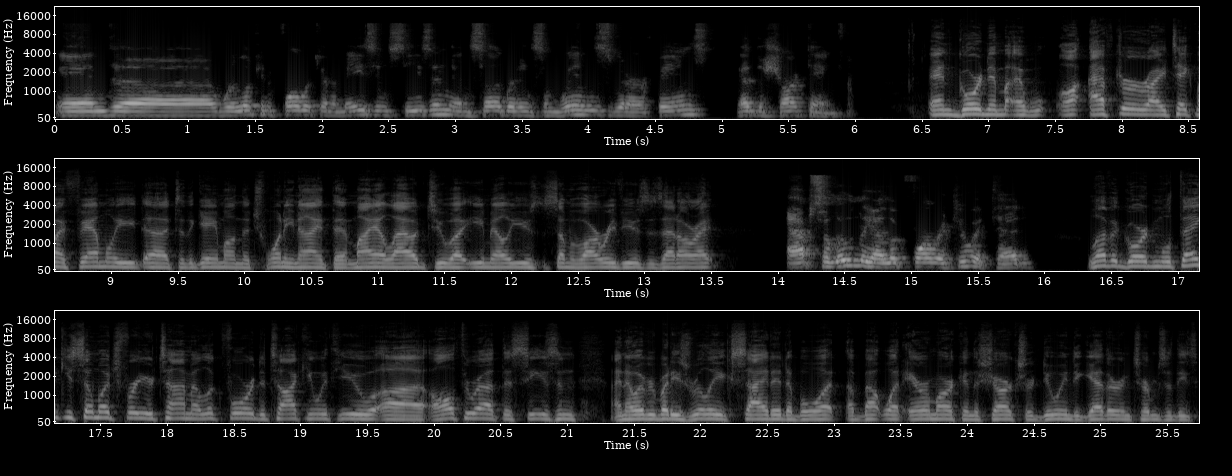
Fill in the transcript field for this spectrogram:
And uh, we're looking forward to an amazing season and celebrating some wins with our fans at the Shark Tank. And Gordon, I, uh, after I take my family uh, to the game on the 29th, am I allowed to uh, email you some of our reviews? Is that all right? Absolutely. I look forward to it, Ted. Love it, Gordon. Well, thank you so much for your time. I look forward to talking with you uh, all throughout the season. I know everybody's really excited about what about what Aramark and the Sharks are doing together in terms of these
